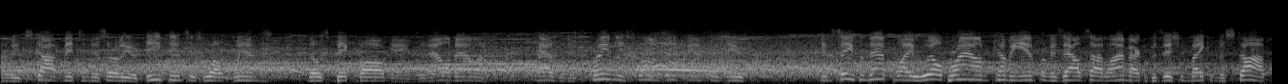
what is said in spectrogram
I mean, Scott mentioned this earlier, defense is what wins those big ball games. And Alabama has an extremely strong defense, as you can see from that play. Will Brown coming in from his outside linebacker position, making the stop.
